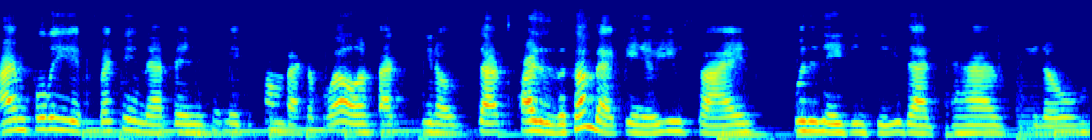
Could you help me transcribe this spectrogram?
I'm fully expecting that Ben can make a comeback as well. In fact, you know, that's part of the comeback. You know, you sign with an agency that has you know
